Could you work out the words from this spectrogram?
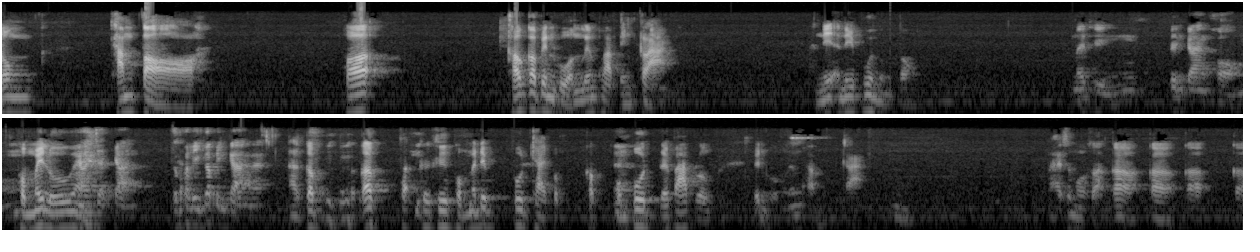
ลงทำต่อ เพราะเขาก็เป็นห่วงเรื่องความเป็นกลาง อันนี้อันนี้พูดตรงหมายถึงเป็นกลางของๆผมไม่รู้ไงการจัดการ สุพรีก็เป็นกลางนะอะก็ก็คือคือผมไม่ได้พูดใครผมผมผมพูดโดยภาพรวมเป็นห่วงเรื่องความเป็นกลางอืมนายสโมสรก็ก็ก็ก็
